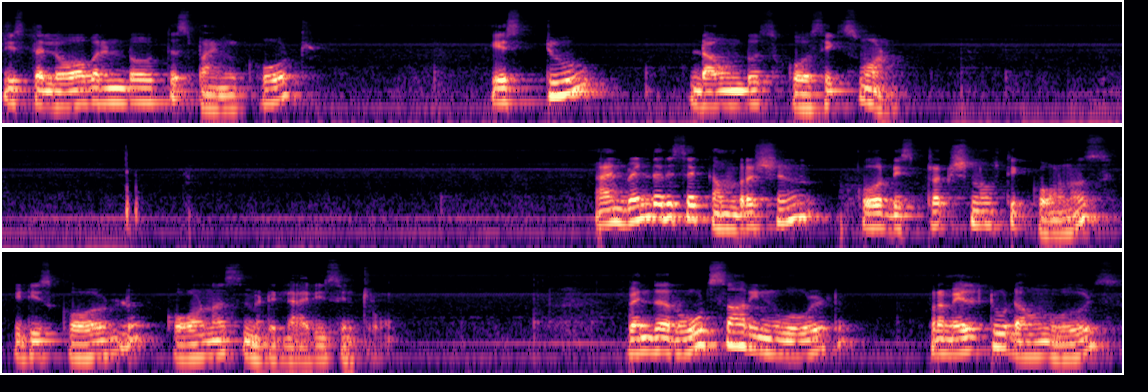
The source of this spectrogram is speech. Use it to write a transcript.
is the lower end of the spinal cord. S2 down to coccyx 1. And when there is a compression or destruction of the conus, it is called conus medullary syndrome. When the roots are involved from L2 downwards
